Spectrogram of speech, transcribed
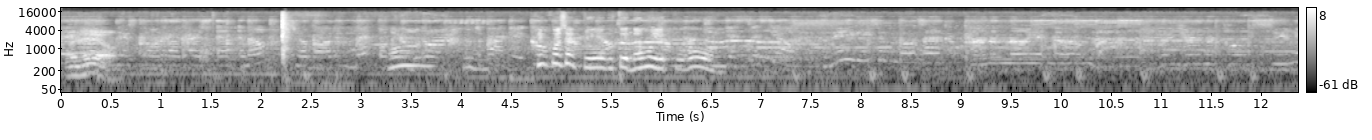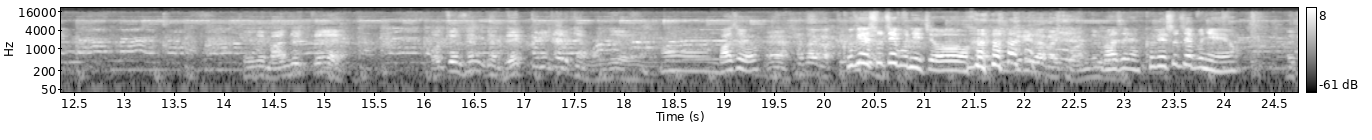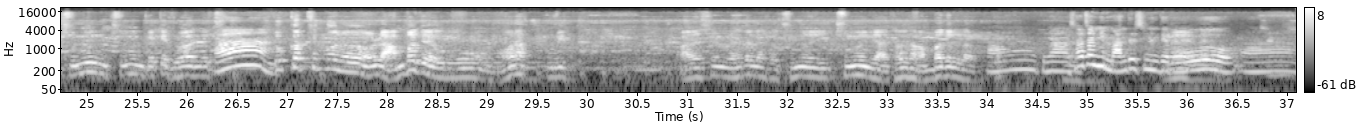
많이 해요. 핑크색도 그때 너무 예쁘고 근데 만들 때 어떤 생각 그냥 내 꿀대로 그냥 만들어요. 어, 맞아요. 예, 하다가 그게 수제분이죠. 뚜드리다가 이렇게 만들고 맞아요. 그게 수제분이에요. 주문 주문 몇 개 들어왔는데 아, 똑같은 거는 원래 안 받아요 그리고 워낙 우리 아저씨를 해달라서 주문 주문 이제 더 이상 안 받으려고 아 그냥 네. 사장님 만드시는 대로. 네, 네. 아.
